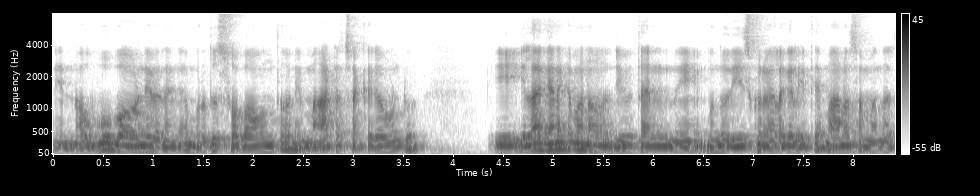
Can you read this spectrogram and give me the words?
నీ నవ్వు బాగుండే విధంగా మృదు స్వభావంతో నీ మాట చక్కగా ఉంటూ ఈ ఇలా గనక మనం జీవితాన్ని ముందు తీసుకుని వెళ్ళగలిగితే మానవ సంబంధాలు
